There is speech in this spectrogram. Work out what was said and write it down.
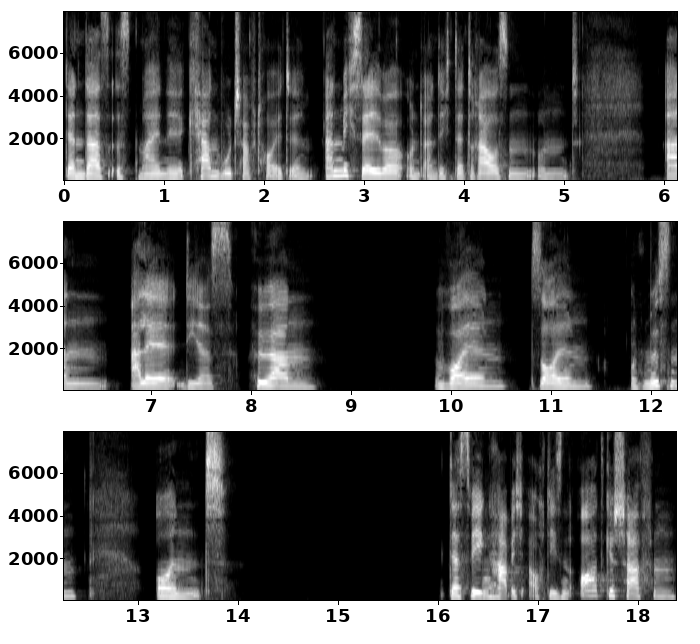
denn das ist meine Kernbotschaft heute an mich selber und an dich da draußen und an alle, die das hören wollen, sollen und müssen. Und deswegen habe ich auch diesen Ort geschaffen,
